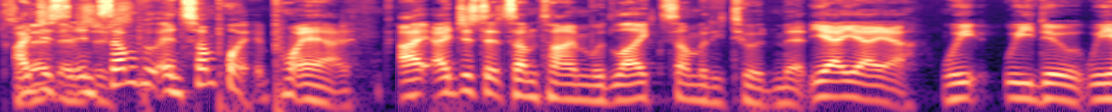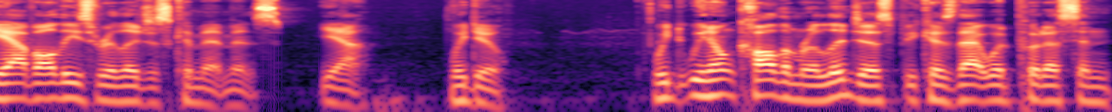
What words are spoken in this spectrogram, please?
So I just in some in some point, point yeah, I, I just at some time would like somebody to admit, yeah, yeah, yeah, we we do we have all these religious commitments. Yeah, we do. We we don't call them religious because that would put us in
